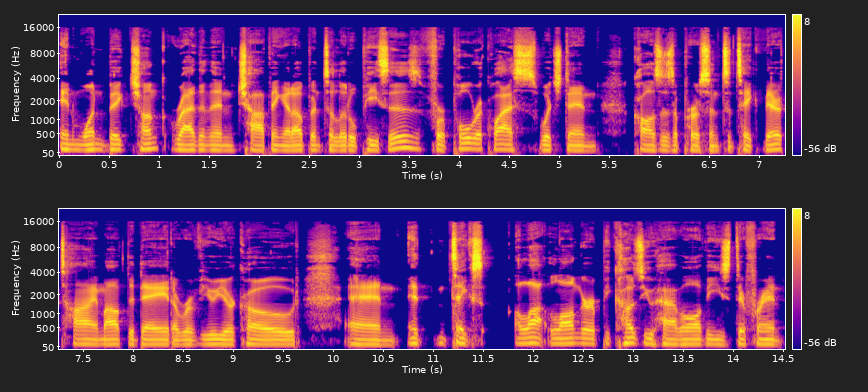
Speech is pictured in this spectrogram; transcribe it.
in one big chunk rather than chopping it up into little pieces for pull requests, which then causes a person to take their time out the day to review your code. And it takes a lot longer because you have all these different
